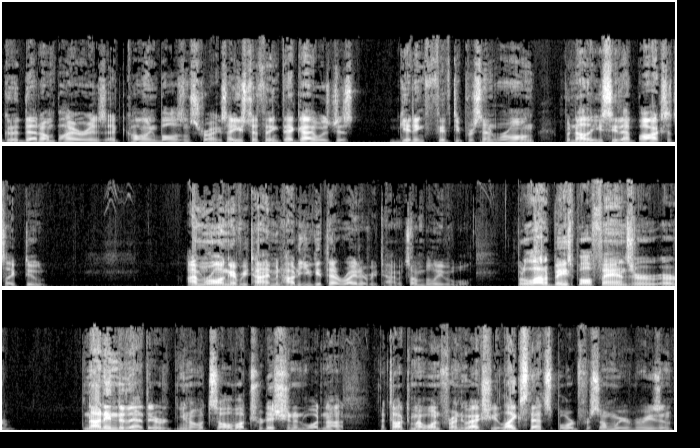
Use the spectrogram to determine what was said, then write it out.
good that umpire is at calling balls and strikes. I used to think that guy was just getting 50% wrong, but now that you see that box, it's like, dude, I'm wrong every time, and how do you get that right every time? It's unbelievable. But a lot of baseball fans are, are not into that. They're, you know, it's all about tradition and whatnot. I talked to my one friend who actually likes that sport for some weird reason.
